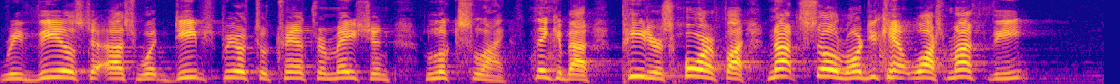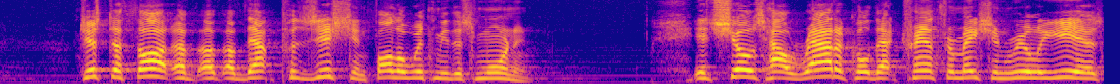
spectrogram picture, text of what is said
reveals to us what deep spiritual transformation looks like. Think about it. Peter's horrified. Not so, Lord, you can't wash my feet. Just a thought of, of, of that position. Follow with me this morning. It shows how radical that transformation really is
